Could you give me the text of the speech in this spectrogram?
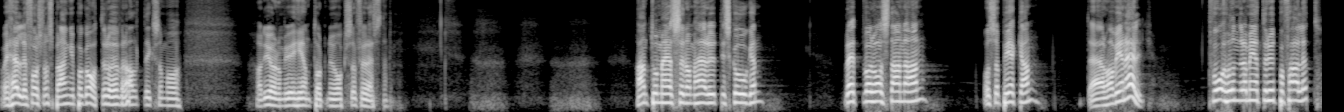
Och i Hällefors, de sprang ju på gator och överallt liksom. Och, ja, det gör de ju i Hentorp nu också förresten. Han tog med sig de här ut i skogen. Rätt vad det var stannade han och så pekade han. Där har vi en älg. 200 meter ut på fallet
